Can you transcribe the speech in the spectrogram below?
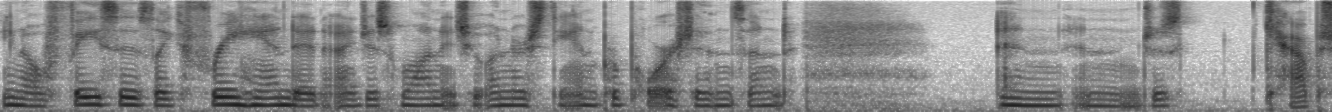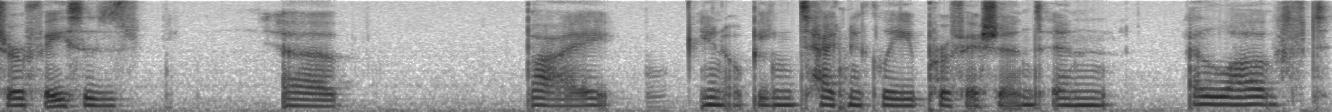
you know, faces like free-handed. I just wanted to understand proportions and and and just capture faces uh, by, you know, being technically proficient. And I loved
